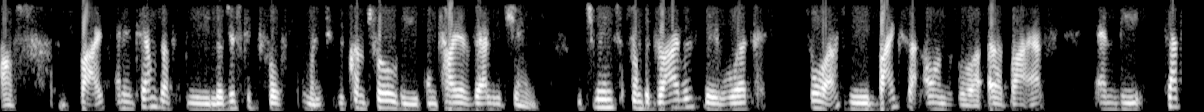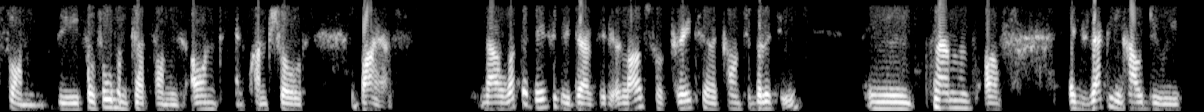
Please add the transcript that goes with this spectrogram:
of bikes, and in terms of the logistic fulfillment, we control the entire value chain, which means from the drivers, they work for us, the bikes are owned for, uh, by us, and the platform, the fulfillment platform is owned and controlled by us. Now, what that basically does, it allows for greater accountability in terms of exactly how do we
